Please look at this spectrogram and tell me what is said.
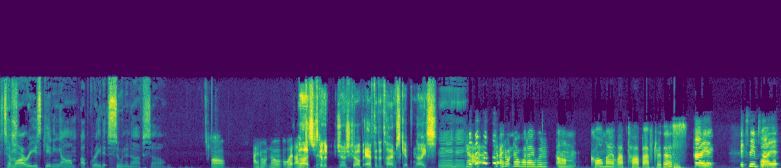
Tamari's getting um, upgraded soon enough, so Well, I don't know what I. Ah, she's gonna, she's gonna show up after the time skip. Nice. mm-hmm. Yeah, I, I don't know what I would um call my laptop after this. Hyatt. Its name's Well- Hyatt.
